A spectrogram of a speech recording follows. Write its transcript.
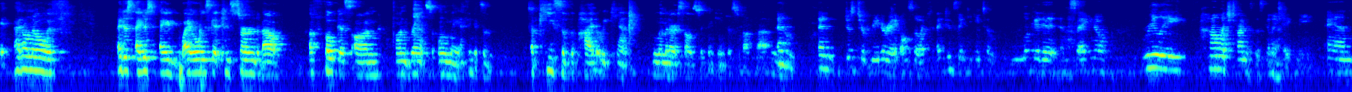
it- I don't know if, I just, I just, I, I always get concerned about a focus on, on grants only. I think it's a, a piece of the pie, but we can't limit ourselves to thinking just about that. you know? And, and just to reiterate also, I, I do think you need to look at it and say, you know, really, how much time is this gonna take me? And,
